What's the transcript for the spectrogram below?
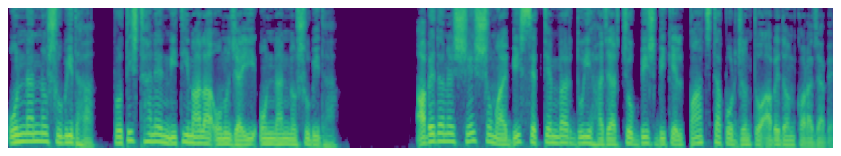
অন্যান্য সুবিধা, প্রতিষ্ঠানের নীতিমালা অনুযায়ী অন্যান্য সুবিধা। আবেদনের শেষ সময় বিশ সেপ্টেম্বর দুই হাজার চব্বিশ বিকেল পাঁচটা পর্যন্ত আবেদন করা যাবে।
